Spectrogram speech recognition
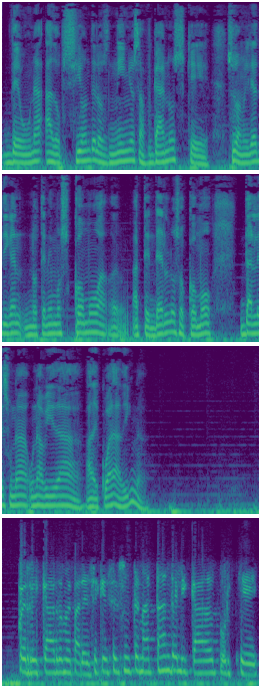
de una adopción de los niños afganos que sus familias digan no tenemos cómo atenderlos o cómo darles una, una vida adecuada, digna? Pues Ricardo, me parece que ese es un tema tan delicado porque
